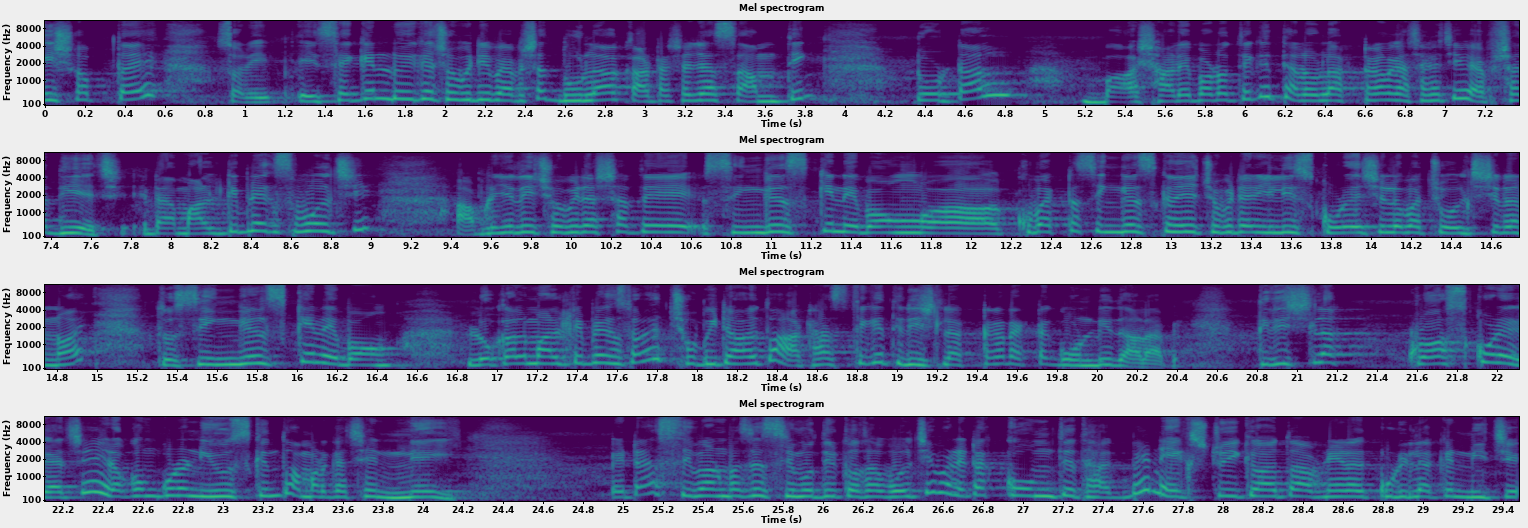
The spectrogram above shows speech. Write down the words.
এই সপ্তাহে সরি এই সেকেন্ড উইকে ছবিটি ব্যবসা দু লাখ আঠাশ হাজার সামথিং টোটাল বা সাড়ে বারো থেকে তেরো লাখ টাকার কাছাকাছি ব্যবসা দিয়েছে। এটা মাল্টিপ্লেক্স বলছি। আপনি যদি ছবিটার সাথে সিঙ্গেল স্ক্রিন এবং খুব একটা সিঙ্গেল স্ক্রিনে যে ছবিটা রিলিজ করেছিল বা চলছিল নয়, তো সিঙ্গেল স্ক্রিন এবং লোকাল মাল্টিপ্লেক্স ধরে ছবিটা হয়তো আঠাশ থেকে তিরিশ লাখ টাকার একটা গন্ডি দাঁড়াবে। তিরিশ লাখ ক্রস করে গেছে, এরকম কোনো নিউজ কিন্তু আমার কাছে নেই। এটা শ্রীমান ভাসের শ্রীমতির কথা বলছি বাট এটা কমতে থাকবে। নেক্সট উইকে হয়তো আপনি এটা কুড়ি লাখের নিচে,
